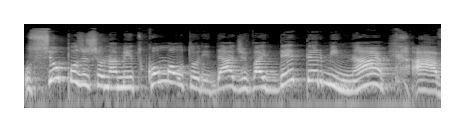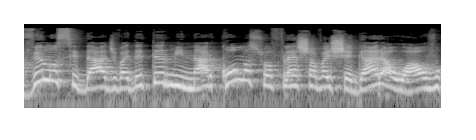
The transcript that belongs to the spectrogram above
o seu posicionamento como autoridade vai determinar a velocidade, vai determinar como a sua flecha vai chegar ao alvo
